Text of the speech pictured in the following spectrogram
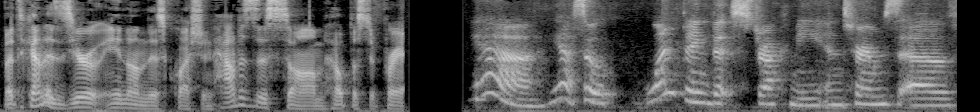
But to kind of zero in on this question, how does this Psalm help us to pray? Yeah, yeah. So one thing that struck me in terms of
